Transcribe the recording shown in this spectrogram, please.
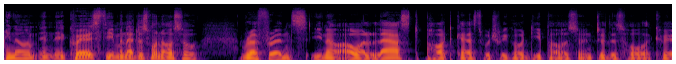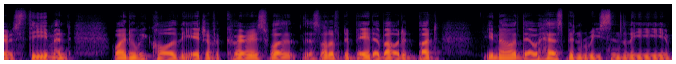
you know, in Aquarius theme, and I just want to also reference, you know, our last podcast, which we go deeper also into this whole Aquarius theme. And why do we call it the Age of Aquarius? Well, there's a lot of debate about it, but you know, there has been recently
